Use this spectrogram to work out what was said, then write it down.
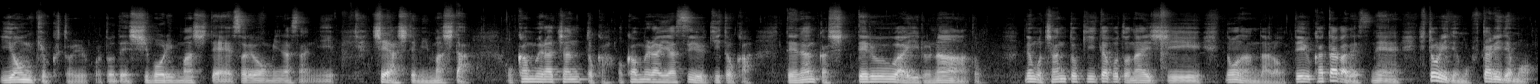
4曲ということで絞りまして、それを皆さんにシェアしてみました。岡村ちゃんとか岡村康之とかでなんか知ってるはいるなぁと。でもちゃんと聞いたことないし、どうなんだろうっていう方がですね、一人でも二人でも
